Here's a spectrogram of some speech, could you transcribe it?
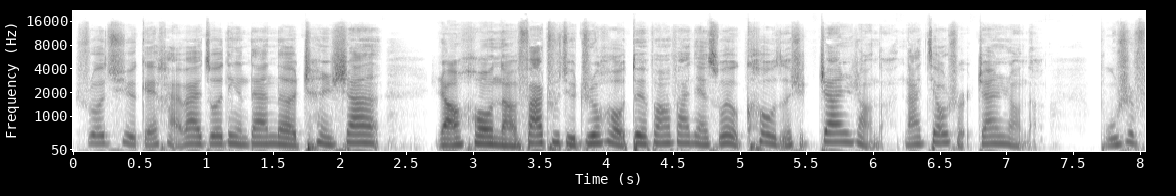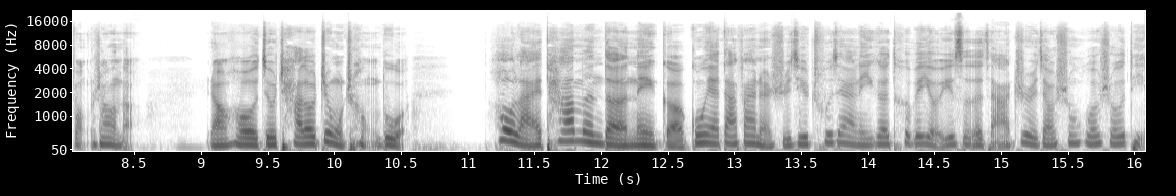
说去给海外做订单的衬衫，然后呢发出去之后，对方发现所有扣子是粘上的，拿胶水粘上的，不是缝上的，然后就差到这种程度。后来他们的那个工业大发展时期，出现了一个特别有意思的杂志，叫《生活手帖》。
